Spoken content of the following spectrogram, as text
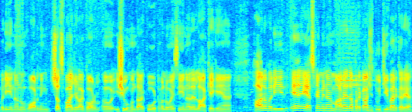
ਵਾਰੀ ਇਹਨਾਂ ਨੂੰ ਵਾਰਨਿੰਗ ਚਸਬਾ ਜਿਹੜਾ ਇਸ਼ੂ ਹੁੰਦਾ ਕੋਰਟ ਵੱਲੋਂ, ਅਸੀਂ ਇਹਨਾਂ ਦੇ ਲਾ ਕੇ ਗਏ ਆ ਹਰ ਵਾਰੀ ਇਹ, ਇਸ ਟਾਈਮ ਇਹਨਾਂ ਨੇ ਮਹਾਰਾਜ ਦਾ ਪ੍ਰਕਾਸ਼ ਦੂਜੀ ਵਾਰ ਕਰਿਆ।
